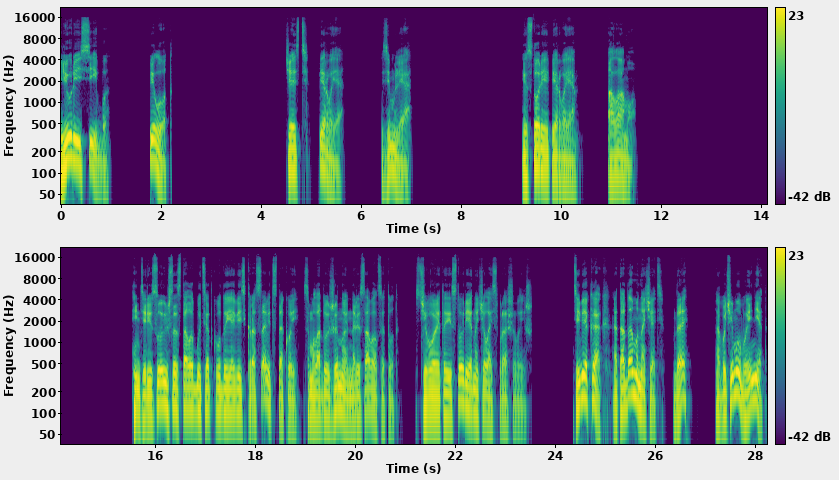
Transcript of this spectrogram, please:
Юрий Сиб. Пилот. Часть первая. Земля. История первая. Аламу. Интересуешься, стало быть, откуда я весь красавец такой, с молодой женой нарисовался тут? С чего эта история началась, спрашиваешь? Тебе как, от Адама начать, да? А почему бы и нет?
